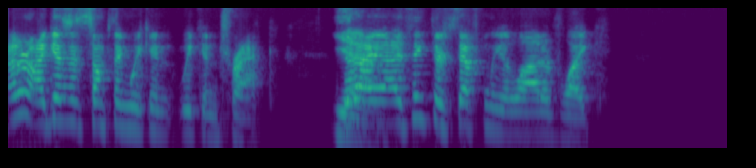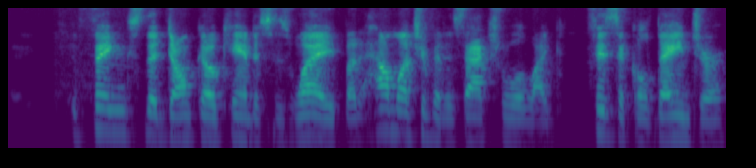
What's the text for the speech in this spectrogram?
I don't know. I guess it's something we can we can track. But yeah, I, I think there's definitely a lot of like things that don't go Candace's way, but how much of it is actual like physical danger?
